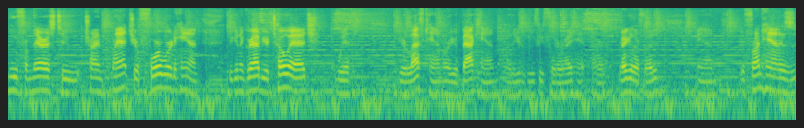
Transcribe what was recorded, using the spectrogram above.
move from there is to try and plant your forward hand. You're going to grab your toe edge with your left hand or your back hand, whether you're goofy foot or right hand or regular footed, and your front hand is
